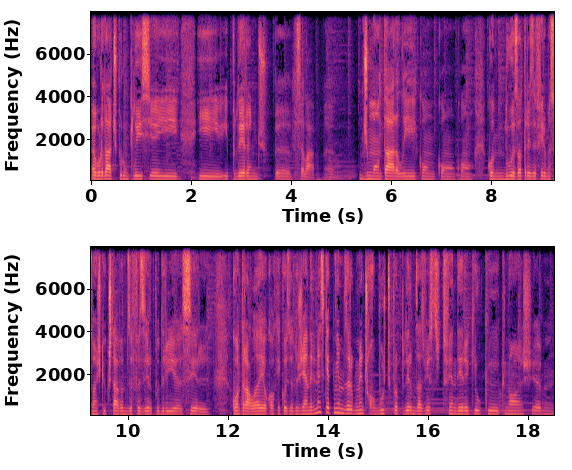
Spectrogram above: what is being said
abordados por um polícia e, e, e poderem-nos, uh, sei lá, uh, desmontar ali com, com, com, com duas ou três afirmações que o que estávamos a fazer poderia ser contra a lei ou qualquer coisa do género. E nem sequer tínhamos argumentos robustos para podermos às vezes defender aquilo que, que nós. Um,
